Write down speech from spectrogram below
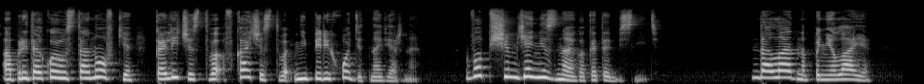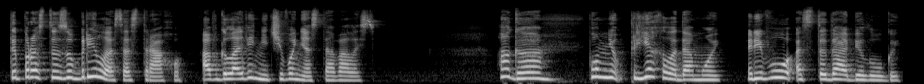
А при такой установке количество в качество не переходит, наверное. В общем, я не знаю, как это объяснить. Да ладно, поняла я. Ты просто зубрила со страху, а в голове ничего не оставалось. Ага. Помню, приехала домой, реву от стыда белугой,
